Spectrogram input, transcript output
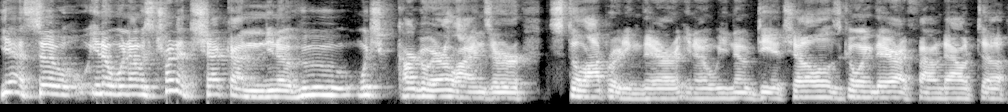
Yeah, so you know, when I was trying to check on you know who which cargo airlines are still operating there, you know, we know DHL is going there. I found out uh,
